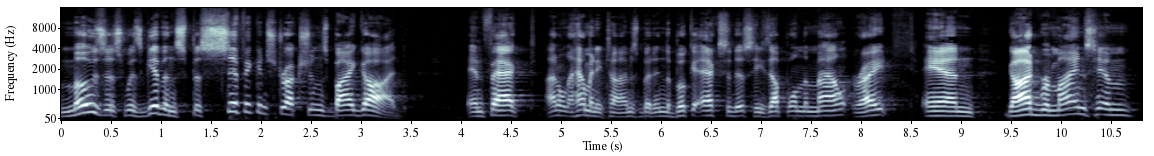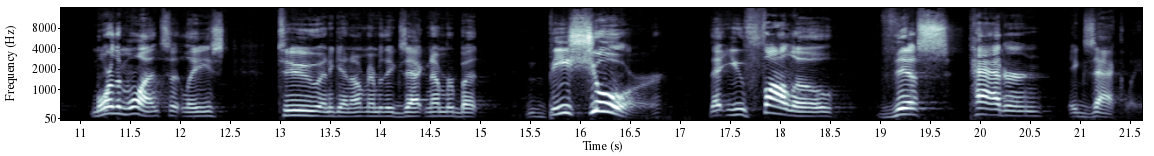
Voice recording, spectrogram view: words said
Moses was given specific instructions by God. In fact, I don't know how many times, but in the book of Exodus, he's up on the mount, right? And God reminds him more than once, at least, to, and again, I don't remember the exact number, but be sure that you follow this pattern exactly.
